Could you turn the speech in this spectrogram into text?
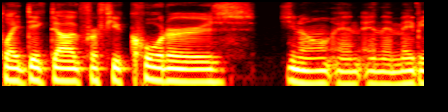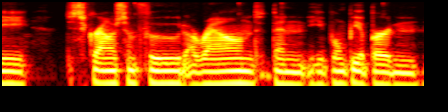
play dig dug for a few quarters you know and and then maybe just scrounge some food around then he won't be a burden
